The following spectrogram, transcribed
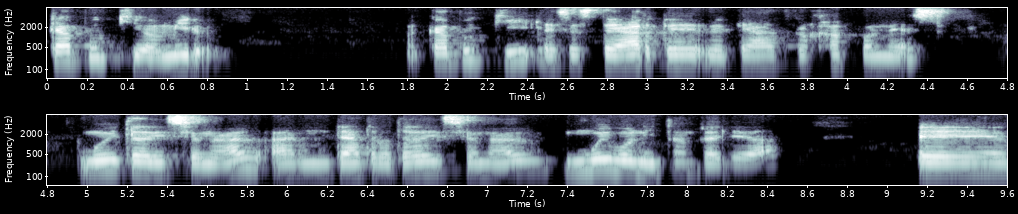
Kabuki o Miru. Kabuki es este arte de teatro japonés muy tradicional, un teatro tradicional muy bonito en realidad. Eh,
